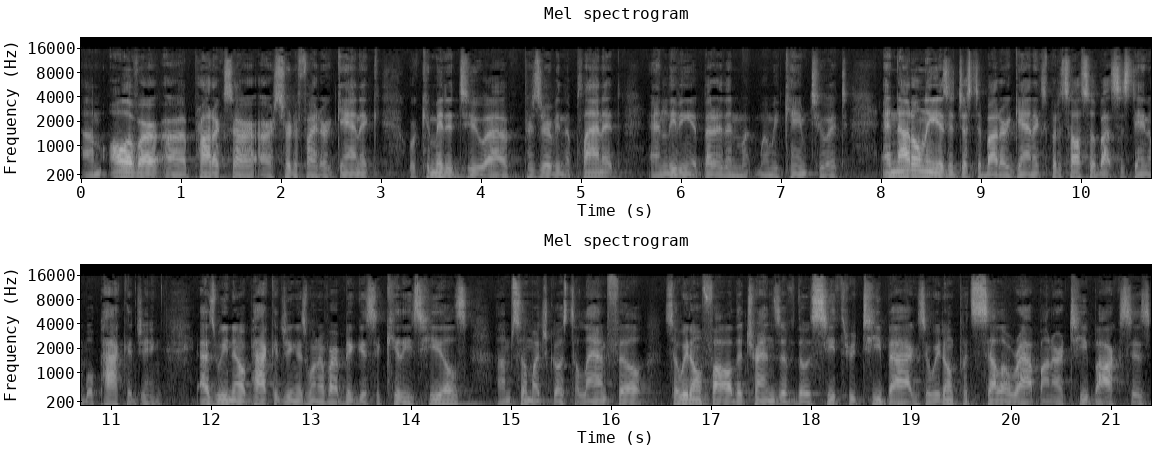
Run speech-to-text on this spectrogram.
Um, all of our uh, products are, are, certified organic. We're committed to uh, preserving the planet and leaving it better than when we came to it. And not only is it just about organics, but it's also about sustainable packaging. As we know, packaging is one of our biggest Achilles heels. Um, so much goes to landfill. So we don't follow the trends of those see-through tea bags, or we don't put cello wrap on our tea boxes.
